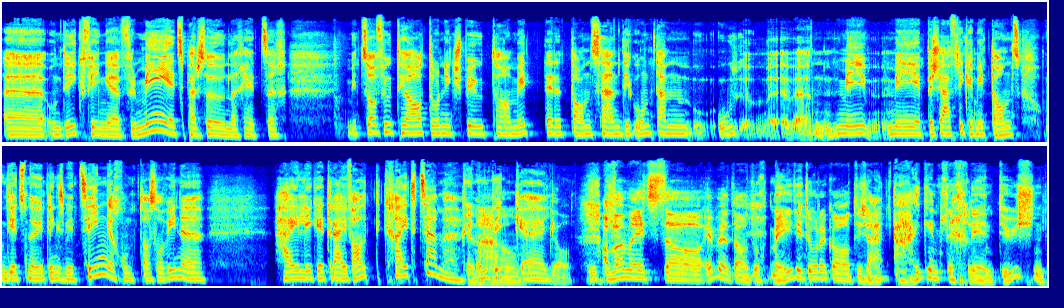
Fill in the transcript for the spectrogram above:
Äh, und ich finde, für mich jetzt persönlich hat sich mit so viel Theater, das ich gespielt habe, mit dieser Tanzsendung und dann äh, äh, mich, mich beschäftigen mit Tanz. Und jetzt neuerdings mit Singen, kommt da so wie eine heilige Dreifaltigkeit zusammen. Genau. Ich, äh, ja. Ich, Aber wenn man jetzt da, eben da durch die Medien durchgeht, ist eigentlich ein bisschen enttäuschend.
